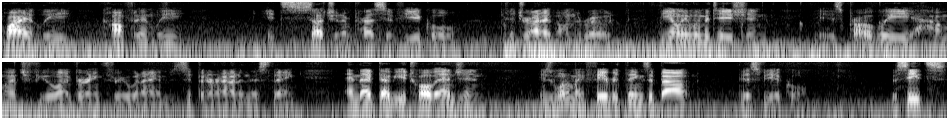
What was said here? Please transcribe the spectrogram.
quietly, confidently. It's such an impressive vehicle to drive on the road. The only limitation is probably how much fuel I'm burning through when I am zipping around in this thing. And that W12 engine is one of my favorite things about this vehicle. The seats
